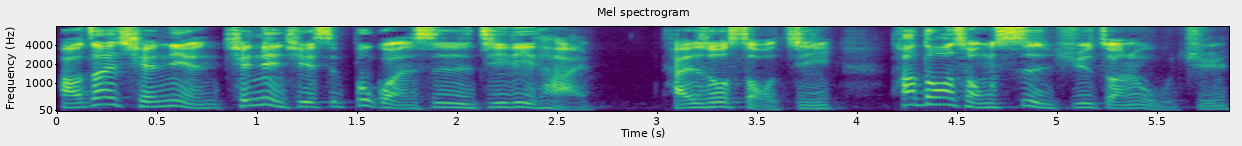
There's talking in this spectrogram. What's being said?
好在前年，前年其实不管是基地台还是说手机，它都要从四 G 转到五 G，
